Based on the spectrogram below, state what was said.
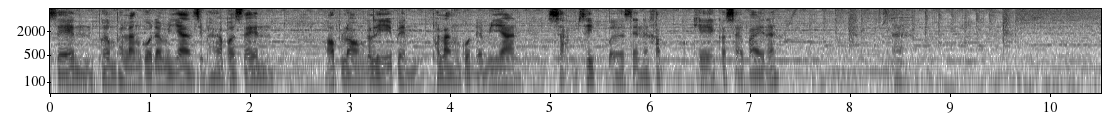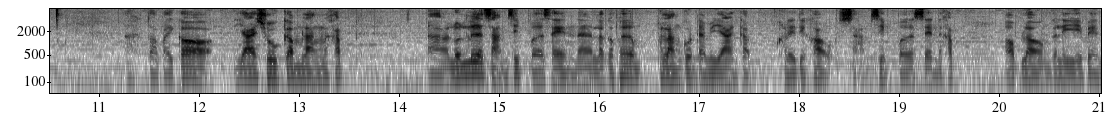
15%เพิ่มพลังกดดามิยาน 15% ออฟลองก็หลีเป็นพลังกดเดมิยาน 30%นะครับ โอเคก็ใส่ไปนะต่อไปก็ยาชูกำลังนะครับลดเลือด 30%นะ แล้วก็เพิ่มพลังกดดามิยานกับคริติคอล30%นะครับ ออฟลองก็หลีเป็น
